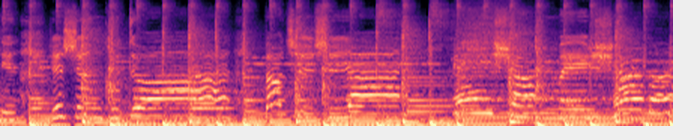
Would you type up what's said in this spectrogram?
念人生苦短，保持释然，悲伤没什么。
